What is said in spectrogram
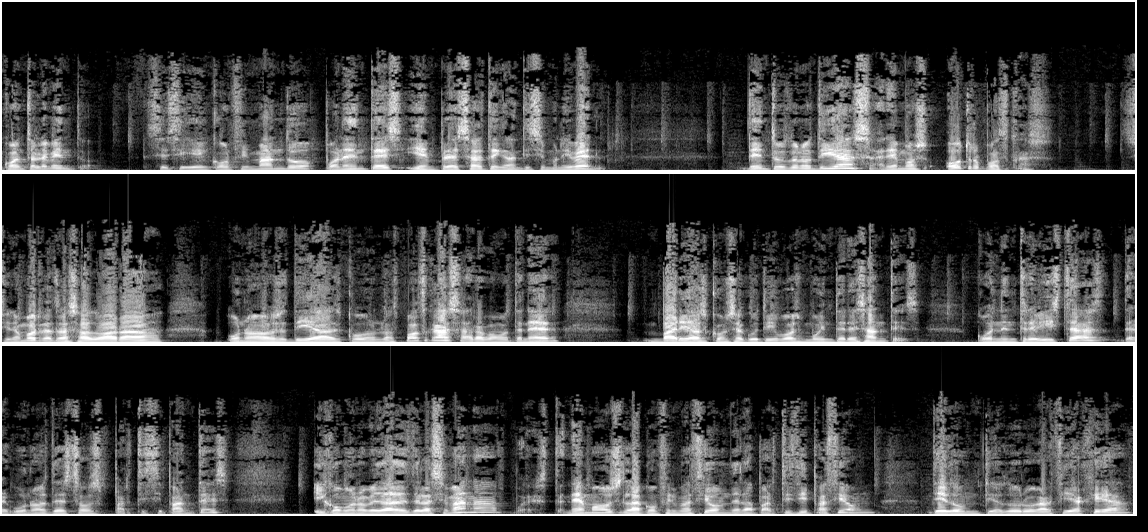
cuanto al evento, se siguen confirmando ponentes y empresas de grandísimo nivel. Dentro de unos días haremos otro podcast. Si no hemos retrasado ahora unos días con los podcasts, ahora vamos a tener varios consecutivos muy interesantes, con entrevistas de algunos de estos participantes. Y como novedades de la semana, pues tenemos la confirmación de la participación de don Teodoro García Gea,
